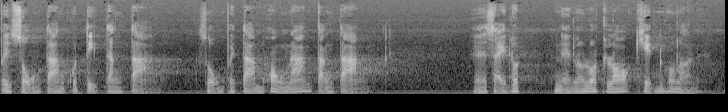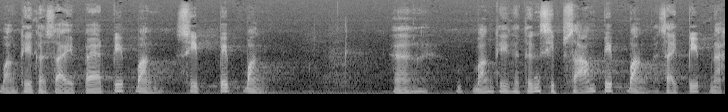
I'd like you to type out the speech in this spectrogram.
ไปส่งตามกุฏิต่างๆ ส่งไปตามห้องน้ำต่างๆ ใส่รถเนี่ยเรารถล้อเข็นของเรา บางทีก็ใส่แปดปิ๊บบังสิบปิ๊บบังบางทีก็ถึงสิบสามปิ๊บบังใส่ปิ๊บนะ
